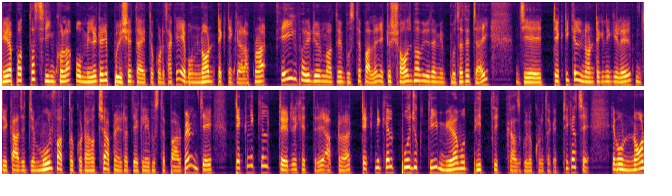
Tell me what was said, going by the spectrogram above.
নিরাপত্তা শৃঙ্খলা ও মিলিটারি পুলিশের দায়িত্ব করে থাকে এবং নন টেকনিক্যাল আপনারা এই ভিডিওর মাধ্যমে বুঝতে পারলেন, একটু সহজভাবে যদি আমি বোঝাতে চাই যে টেকনিক্যাল নন টেকনিক্যালের যে কাজের যে মূল পার্থক্যটা হচ্ছে, আপনারা এটা দেখলেই বুঝতে পারবেন যে টেকনিক্যাল ট্রেডের ক্ষেত্রে আপনারা টেকনিক্যাল প্রযুক্তি মেরামত ভিত্তিক কাজগুলো করে থাকেন, ঠিক আছে? এবং নন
